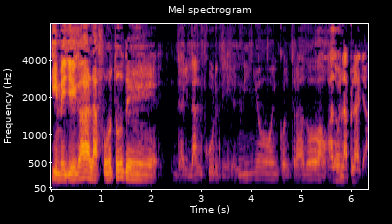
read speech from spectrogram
y me llega la foto de, de Aylan Kurdi, el niño encontrado ahogado en la playa.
